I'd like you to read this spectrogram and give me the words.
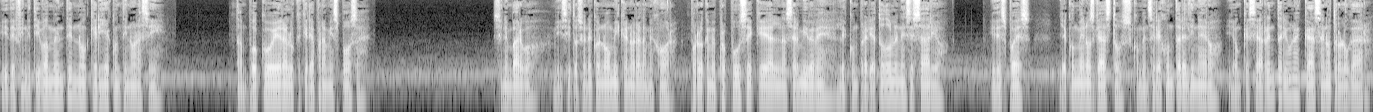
y definitivamente no quería continuar así. Tampoco era lo que quería para mi esposa. Sin embargo, mi situación económica no era la mejor, por lo que me propuse que al nacer mi bebé le compraría todo lo necesario y después, ya con menos gastos, comenzaría a juntar el dinero y aunque sea rentaría una casa en otro lugar.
